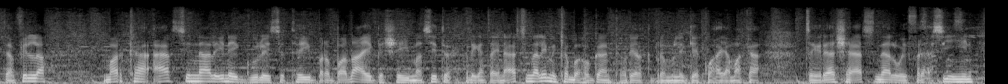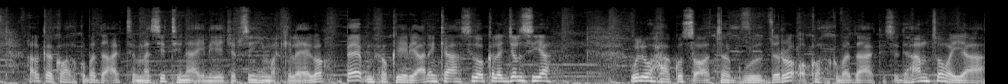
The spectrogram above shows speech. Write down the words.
stanvilla marka arsenal inay guuleysatay barbadhac ay gashay mancity waxay ka dhigantahay in arsenal iminkanba hogaanka horyaalka league ee ku haya. Marka taageerayaasha arsenal way faraxsan yihiin halka kooxda kubadda cagta mancityna ay niyajabsan yihiin markii la eego. Beeb muxuu ka yidhi arrinka sidoo kale chelsea weli waxaa ku socota guuldaro oo kooxda kubadda cagta southampton ayaa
